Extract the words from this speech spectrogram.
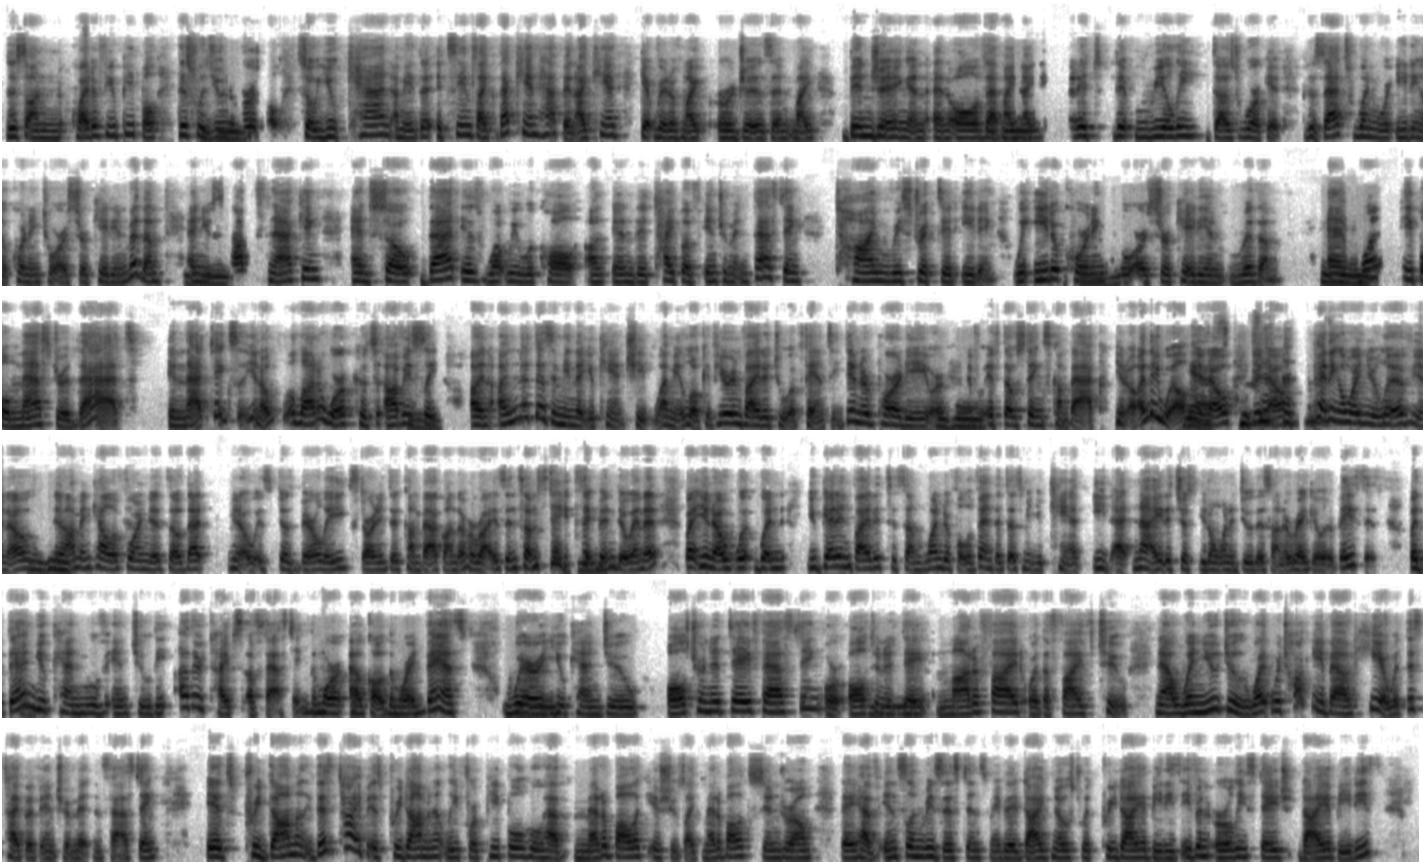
this on quite a few people. This was mm-hmm. universal. So you can, I mean, it seems like that can't happen. I can't get rid of my urges and my binging and, and all of that, mm-hmm. my night. But it, it really does work it because that's when we're eating according to our circadian rhythm mm-hmm. and you mm-hmm. stop snacking. And so that is what we would call on, in the type of intermittent fasting, time restricted eating. We eat according mm-hmm. to our circadian rhythm. And mm-hmm. once people master that, and that takes you know a lot of work because obviously mm-hmm. and, and, that doesn't mean that you can't cheat i mean look if you're invited to a fancy dinner party or mm-hmm. if, if, those things come back you know and they will yes. you know you know depending on when you live you know, mm-hmm. you know i'm in california so that you know is just barely starting to come back on the horizon some states they've mm-hmm. been doing it but you know w- when you get invited to some wonderful event that doesn't mean you can't eat at night it's just you don't want to do this on a regular basis but then mm. you can move into the other types of fasting, the more alcohol, the more advanced, where mm-hmm. you can do alternate day fasting or alternate mm-hmm. day modified or the 5 2. Now, when you do what we're talking about here with this type of intermittent fasting, it's predominantly this type is predominantly for people who have metabolic issues like metabolic syndrome they have insulin resistance maybe they're diagnosed with prediabetes even early stage diabetes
